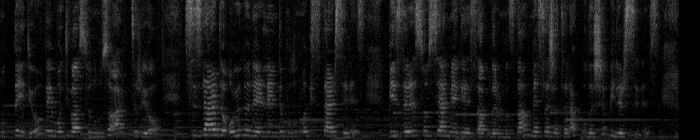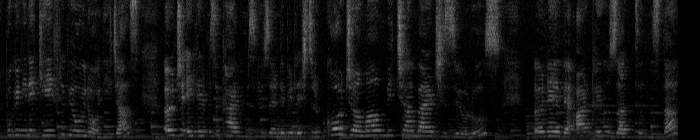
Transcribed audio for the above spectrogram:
mutlu ediyor ve motivasyonumuzu arttırıyor. Sizler de oyun önerilerinde bulunmak isterseniz bizlere sosyal medya hesaplarımızdan mesaj atarak ulaşabilirsiniz. Bugün yine keyifli bir oyun oynayacağız. Önce ellerimizi kalbimizin üzerinde birleştirip kocaman bir çember çiziyoruz. Öne ve arkaya uzattığımızda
